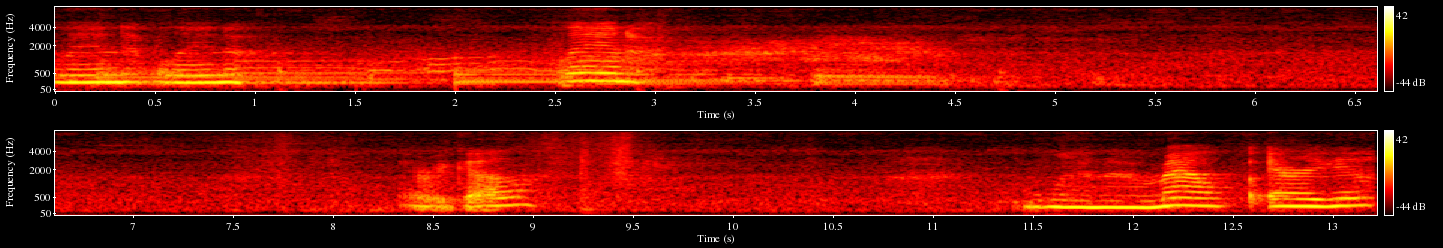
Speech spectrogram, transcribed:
Blend, blend, blend. There we go. Blend our mouth area.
